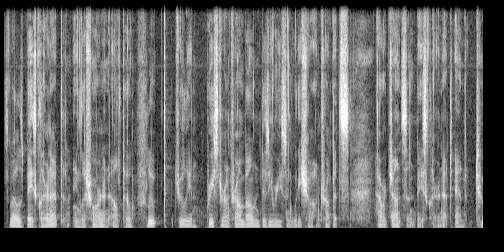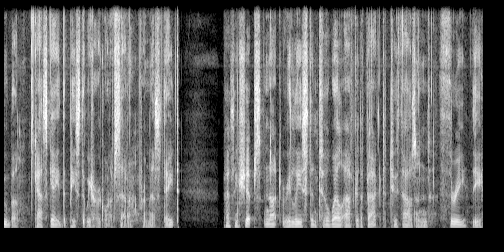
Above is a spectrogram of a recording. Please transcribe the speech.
as well as bass clarinet, English horn, and alto flute, Julian Priester on trombone, Dizzy Reece and Woody Shaw on trumpets, Howard Johnson, bass clarinet, and tuba. Cascade, the piece that we heard, one of seven from this date. Passing Ships, not released until well after the fact, 2003, the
